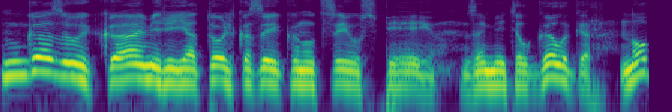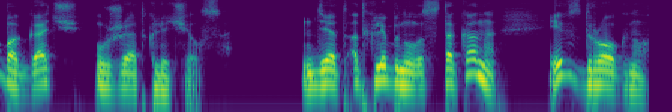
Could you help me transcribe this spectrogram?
«В газовой камере я только заикнуться и успею», — заметил Геллагер, но богач уже отключился. Дед отхлебнул из стакана и вздрогнул.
